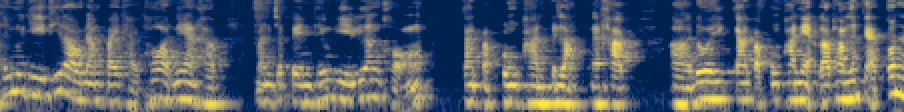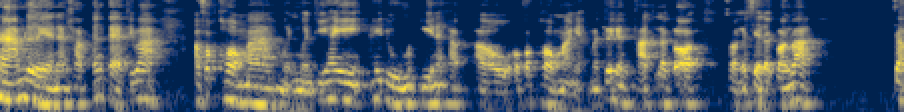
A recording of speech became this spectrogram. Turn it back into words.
เทคโนโลยีที่เรานำไปถ่ายทอดเนี่ยครับมันจะเป็นเทคโนโลยีเรื่องของการปรับปรุงพันธุ์เป็นหลักนะครับโดยการปรับปรุงพันธุ์เนี่ยเราทำตั้งแต่ต้นน้ำเลยนะครับ ตั้งแต่ที่ว่าเอาฟักทองมาเหมือนเหมือนที่ให้ให้ดูเมื่อกี้นะครับ เอาเอาฟักทองมาเนี่ยมาช่วยกันคัด แล้วก็สอนเกษตรกรว่า จะ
